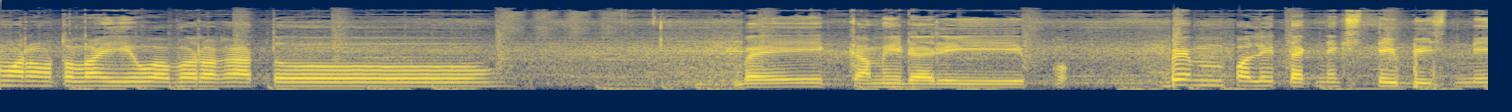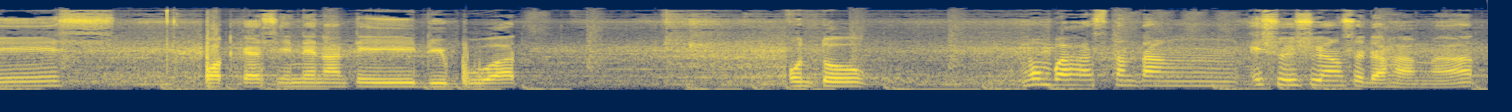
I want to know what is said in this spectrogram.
warahmatullahi wabarakatuh. Baik, kami dari BEM Politeknik Stay Business. Podcast ini nanti dibuat untuk membahas tentang isu-isu yang sedang hangat,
